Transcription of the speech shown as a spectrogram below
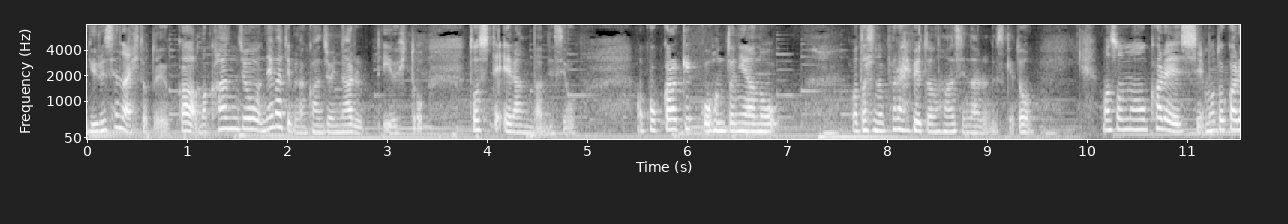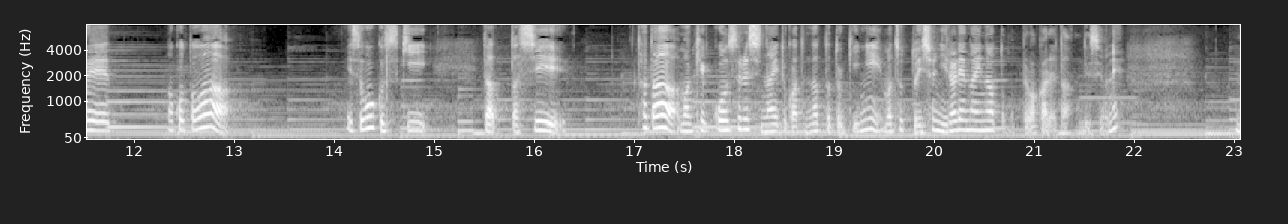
許せない人というか、まあ、感情、ネガティブな感情になるっていう人として選んだんですよ。ここから結構本当にあの、私のプライベートの話になるんですけど、まあ、その彼氏、元彼のことは、すごく好きだったし、ただ、まあ、結婚するしないとかってなった時に、まあ、ちょっと一緒にいられないなと思って別れたんですよね。う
